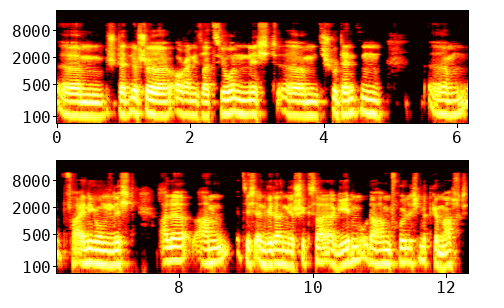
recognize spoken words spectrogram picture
ähm, ständische Organisationen nicht, ähm, Studentenvereinigungen ähm, nicht. Alle haben sich entweder in ihr Schicksal ergeben oder haben fröhlich mitgemacht.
